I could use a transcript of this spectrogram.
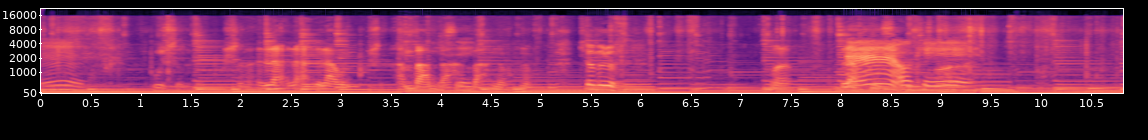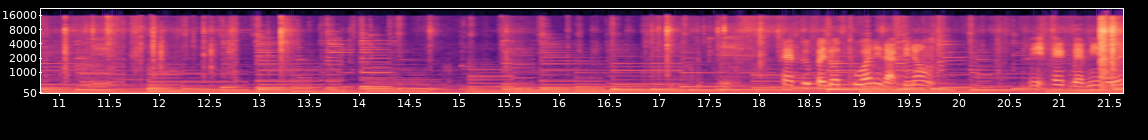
อืม Pousse, pousse. Là, là, là, oui, pousse. En bas, en bas, Ici. en bas. Non, non. Tu vas me le faire. Voilà. Là, อ่า pousse. โอเค Voilà. นี่นี่แพ็คคือไปรถทัวร์นี่แหละพี่น้อง นี่แพ็คแบบนี้เลย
